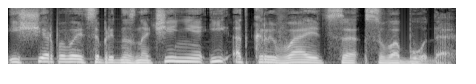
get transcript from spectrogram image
исчерпывается предназначение и открывается свобода.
